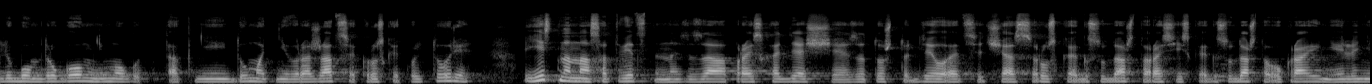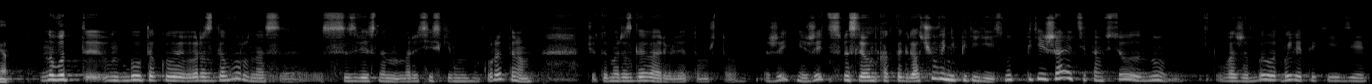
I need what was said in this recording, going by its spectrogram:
любом другом не могут так ни думать, ни выражаться к русской культуре – есть на нас ответственность за происходящее, за то, что делает сейчас русское государство, российское государство в Украине или нет? Ну вот э, был такой разговор у нас э, с известным российским куратором. Что-то мы разговаривали о том, что жить, не жить. В смысле, он как-то говорил, а что вы не переедете? Ну, переезжайте, там все, ну, у вас же было, были такие идеи.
